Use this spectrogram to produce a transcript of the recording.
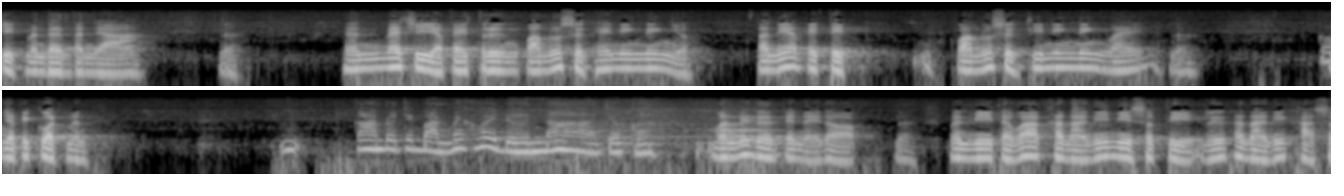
จิตมันเดินปัญญานะนั้นแม่ชีอย่าไปตรึงความรู้สึกให้นิ่งๆอยู่ ตอนนี้ไปติดความรู้สึกที่นิ่งๆไว้นะอย่าไปกดมัน การปฏิบัติไม่ค่อยเดินหน้าเจ้าค่ะ มันไม่เดินไปไหนดอกนะมันมีแต่ว่าขณะนี้มีสติ หรือขณะนี้ขาดส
